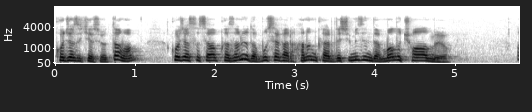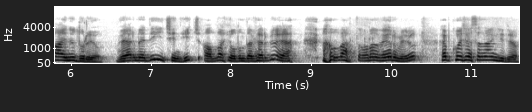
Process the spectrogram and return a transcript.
kocası kesiyor. Tamam, kocası sevap kazanıyor da bu sefer hanım kardeşimizin de malı çoğalmıyor aynı duruyor. Vermediği için hiç Allah yolunda vermiyor ya. Allah da ona vermiyor. Hep kocasından gidiyor.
